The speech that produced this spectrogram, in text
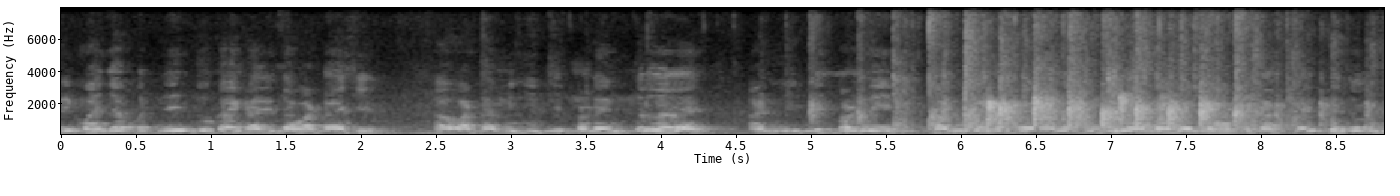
तरी माझ्या पत्नी जो काय खालीचा वाटा असेल हा वाटा मी निश्चितपणे उचलणार आहे. आणि निश्चितपणे या ठिकाणी प्रयत्न करून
